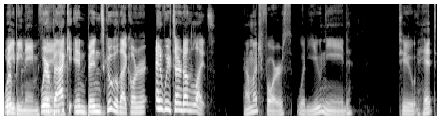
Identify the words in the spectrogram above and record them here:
We're- baby name We're back in Ben's Google that corner, and we've turned on the lights. How much force would you need to hit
